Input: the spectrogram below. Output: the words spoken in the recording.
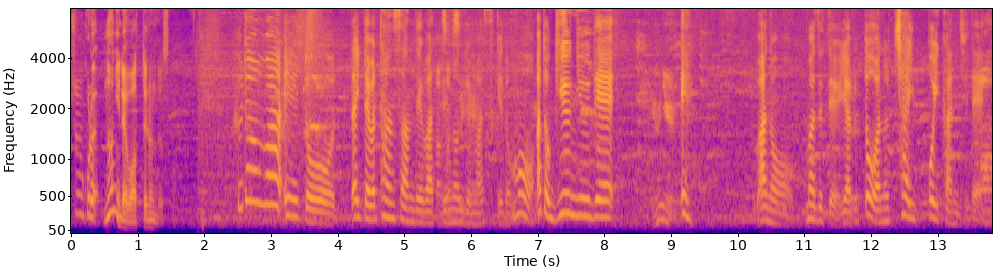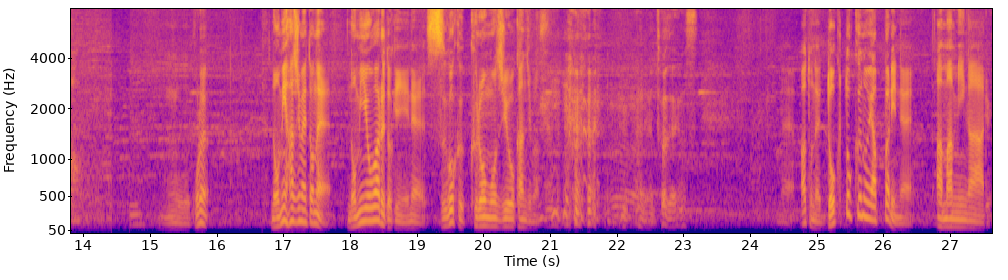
ちなみにこれ何で割ってるんですか？普段はえっ、ー、と大体は炭酸で割って飲んでますけどもあと牛乳で牛乳？えあの混ぜてやるとあのチャイっぽい感じで。もうこれ飲み始めとね飲み終わる時にねすごく黒文字を感じます。ありがとうございます、ね、あとね独特のやっぱりね甘みがある。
